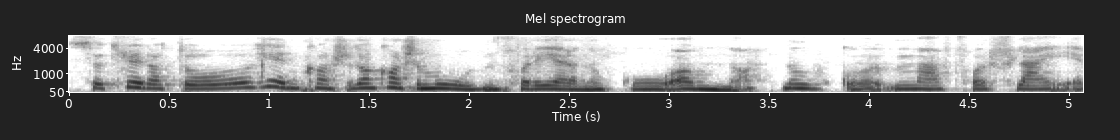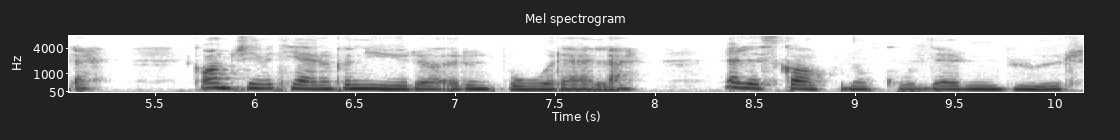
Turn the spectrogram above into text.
så tror jeg at da er en kanskje, kanskje moden for å gjøre noe annet. Noe mer for flere. Kanskje invitere noen nye rundt bordet, eller, eller skape noe der en bor.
